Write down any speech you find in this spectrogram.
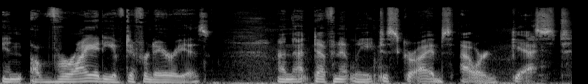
in a variety of different areas, and that definitely describes our guest.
